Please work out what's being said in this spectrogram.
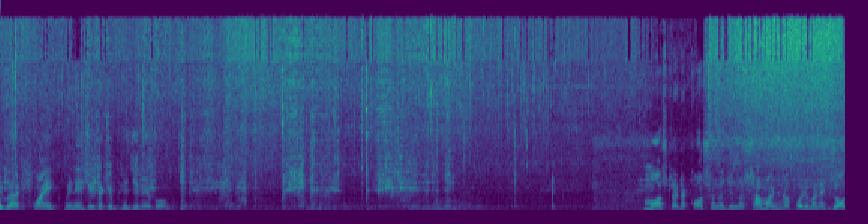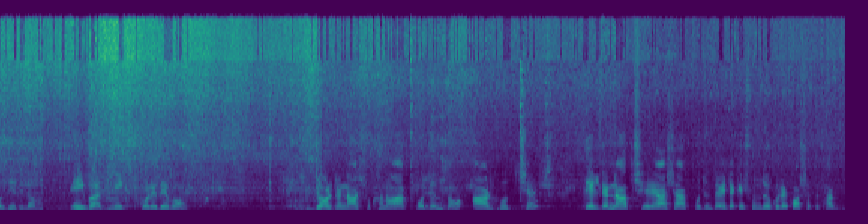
এবার কয়েক মিনিট এটাকে ভেজে নেব। মশলাটা কষানোর জন্য সামান্য পরিমাণে জল দিয়ে দিলাম। এইবার মিক্স করে দেব। জলটা না শুকানো আগ পর্যন্ত আর হচ্ছে তেলটা না ছেড়ে আসা আগ পর্যন্ত এটাকে সুন্দর করে কষাতে থাকব।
